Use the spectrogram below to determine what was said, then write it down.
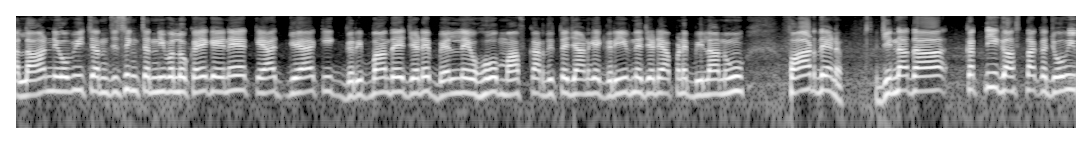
ਐਲਾਨ ਨੇ ਉਹ ਵੀ ਚਰਨਜੀਤ ਸਿੰਘ ਚੰਨੀ ਵੱਲੋਂ ਕਹੇ ਗਏ ਨੇ। ਕਿਹਾ ਗਿਆ ਕਿ ਗਰੀਬਾਂ ਦੇ ਜਿਹੜੇ ਬਿੱਲ ਨੇ ਉਹ ਮਾਫ ਕਰ ਦਿੱਤੇ ਜਾਣਗੇ। ਗਰੀਬ ਨੇ ਜਿਹੜੇ ਆਪਣੇ ਬਿੱਲਾਂ ਨੂੰ ਫਾੜ ਦੇਣ, ਜਿਨ੍ਹਾਂ ਦਾ 31 ਅਗਸਤ ਤੱਕ ਜੋ ਵੀ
